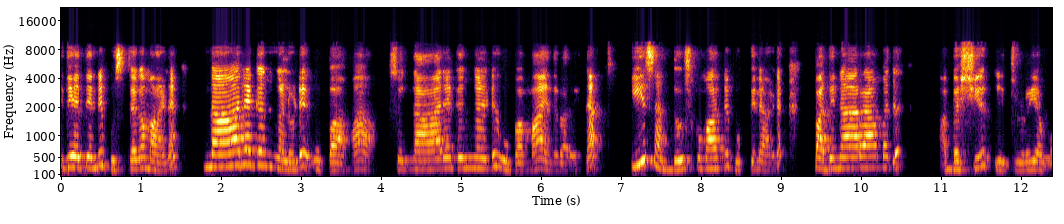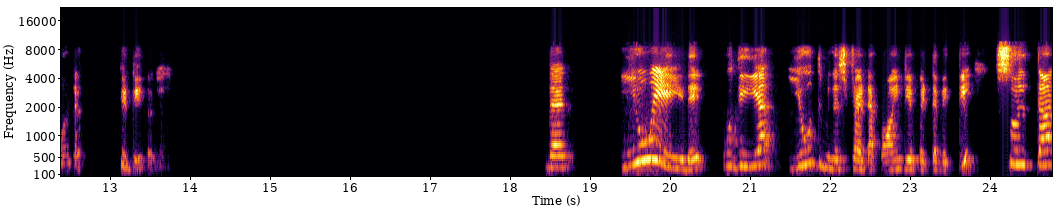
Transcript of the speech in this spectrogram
ഇദ്ദേഹത്തിന്റെ പുസ്തകമാണ് നാരകങ്ങളുടെ ഉപമ. സോ നാരകങ്ങളുടെ ഉപമ എന്ന് പറയുന്ന ഈ സന്തോഷ് കുമാറിന്റെ ബുക്കിനാണ് പതിനാറാമത് ബഷീർ ലിറ്റററി അവാർഡ് കിട്ടിയിട്ടുള്ളത്. ദെൻ യു എയുടെ പുതിയ യൂത്ത് മിനിസ്റ്റർ ആയിട്ട് അപ്പോയിന്റ് ചെയ്യപ്പെട്ട വ്യക്തി സുൽത്താൻ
